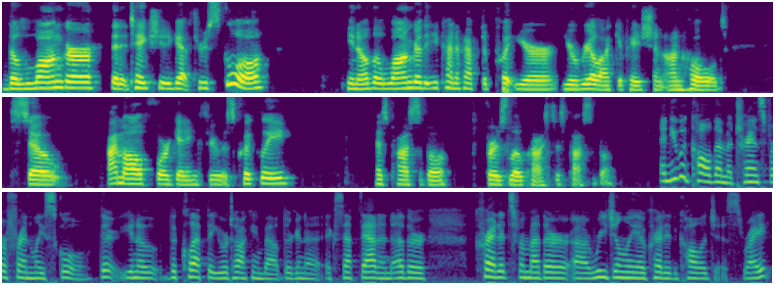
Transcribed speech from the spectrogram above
the longer that it takes you to get through school, you know, the longer that you kind of have to put your your real occupation on hold. So, I'm all for getting through as quickly as possible for as low cost as possible. And you would call them a transfer friendly school. They're, you know, the CLEP that you were talking about, they're going to accept that and other credits from other uh, regionally accredited colleges, right?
